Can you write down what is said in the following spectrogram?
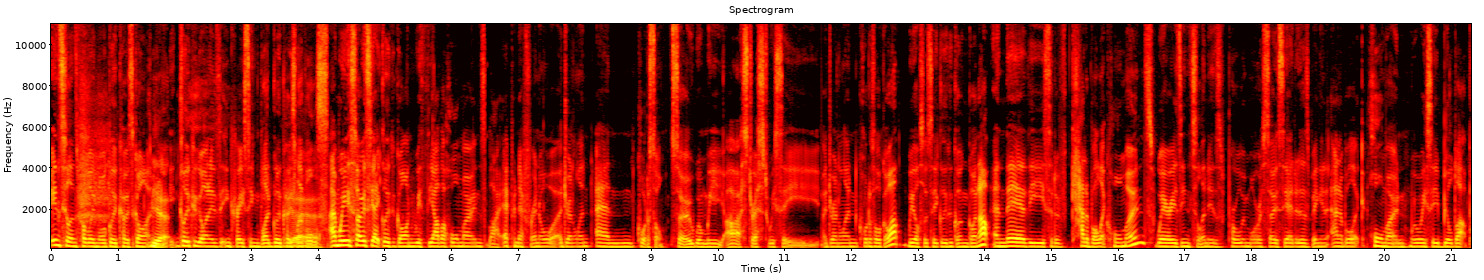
insulin's probably more glucose gone. Yeah. Glucagon is increasing blood glucose Yeah. levels. And we associate glucagon with the other hormones like epinephrine or adrenaline and cortisol. So when we are stressed, we see adrenaline, cortisol go up. We also see glucagon going up. And they're the sort of catabolic hormones, whereas insulin is probably more associated as being an anabolic hormone where we see build up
